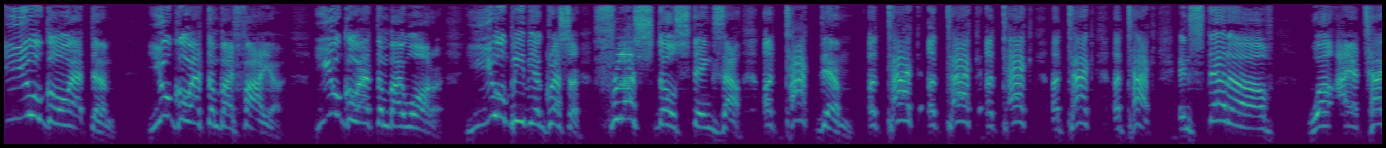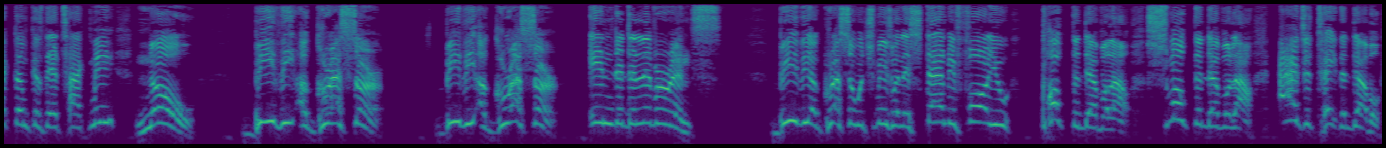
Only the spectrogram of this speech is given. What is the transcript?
You go at them. You go at them by fire. You go at them by water. You be the aggressor. Flush those things out. Attack them. Attack, attack, attack, attack, attack. Instead of, well, I attack them because they attack me. No. Be the aggressor. Be the aggressor in the deliverance. Be the aggressor, which means when they stand before you, poke the devil out, smoke the devil out, agitate the devil,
